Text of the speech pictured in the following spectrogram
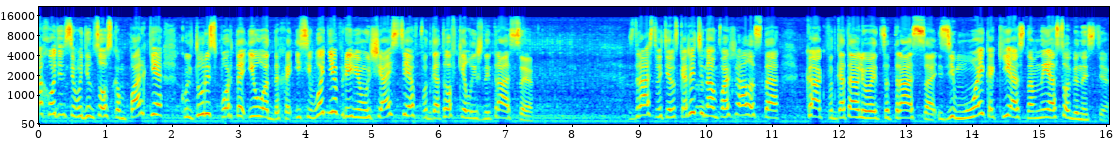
находимся в Одинцовском парке культуры, спорта и отдыха. И сегодня примем участие в подготовке лыжной трассы. Здравствуйте, расскажите нам, пожалуйста, как подготавливается трасса зимой, какие основные особенности?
